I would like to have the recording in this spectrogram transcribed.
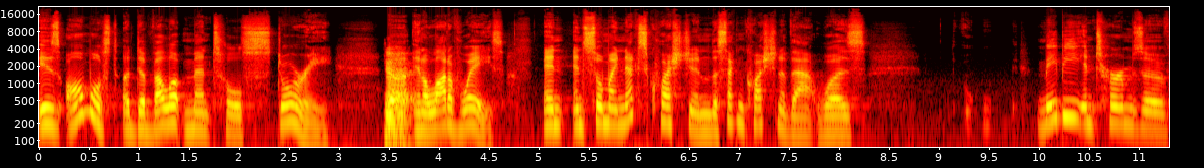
is almost a developmental story uh, yeah. uh, in a lot of ways and and so my next question the second question of that was maybe in terms of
